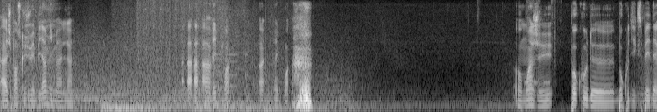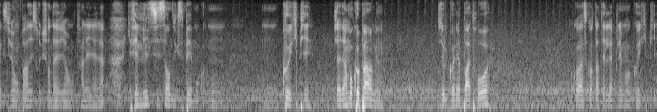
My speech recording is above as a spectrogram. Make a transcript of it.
Ah, je pense que je vais bien mis mal là. Ah, ah, ah, ah rip moi. Ouais, rip moi. Au moins, j'ai eu beaucoup de beaucoup d'XP d'action par destruction d'avion, là Il a fait 1600 d'XP mon, mon, coéquipier. J'allais dire mon copain, mais je le connais pas trop. Donc on va se contenter de l'appeler mon coéquipier.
